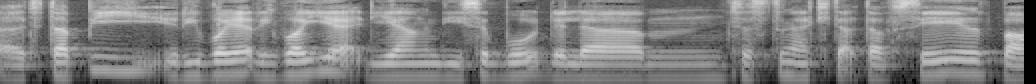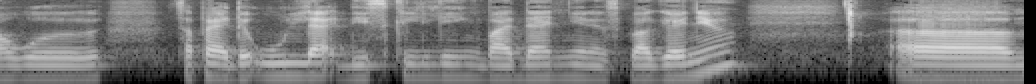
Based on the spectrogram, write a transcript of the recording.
uh, tetapi riwayat-riwayat yang disebut dalam setengah kitab tafsir bahawa sampai ada ulat di sekeliling badannya dan sebagainya um,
